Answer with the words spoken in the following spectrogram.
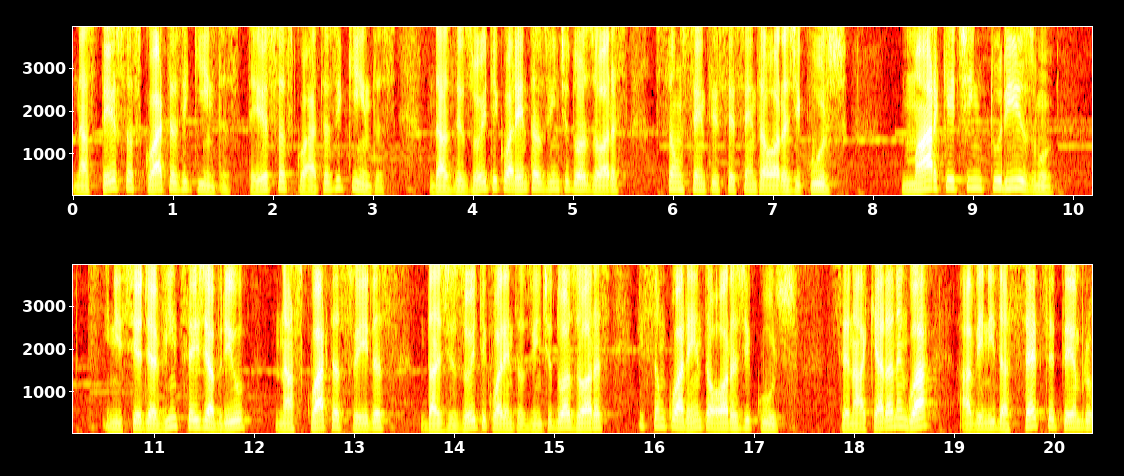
nas terças, quartas e quintas. Terças, quartas e quintas. Das 18h40 às 22 horas são 160 horas de curso. Marketing Turismo. Inicia dia 26 de abril, nas quartas-feiras, das 18h40 às 22 horas e são 40 horas de curso. Senac Arananguá, Avenida 7 de Setembro,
